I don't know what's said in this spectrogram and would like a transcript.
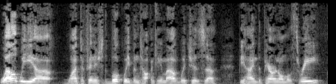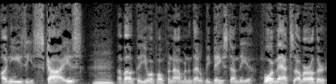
Well, we uh, want to finish the book we've been talking about, which is uh, Behind the Paranormal 3 Uneasy Skies, Mm. about the UFO phenomenon. That'll be based on the uh, formats of our other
